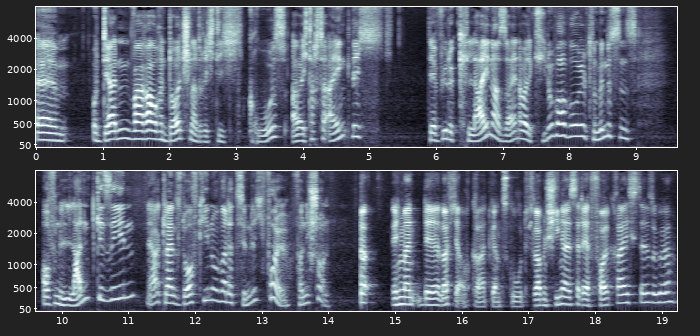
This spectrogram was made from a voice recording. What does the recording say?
Ähm, und dann war er auch in Deutschland richtig groß. Aber ich dachte eigentlich, der würde kleiner sein, aber das Kino war wohl zumindest auf dem Land gesehen, ja, kleines Dorfkino, war der ziemlich voll, fand ich schon. Ich meine, der läuft ja auch gerade ganz gut. Ich glaube, in China ist er der erfolgreichste sogar.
